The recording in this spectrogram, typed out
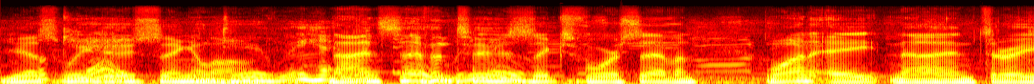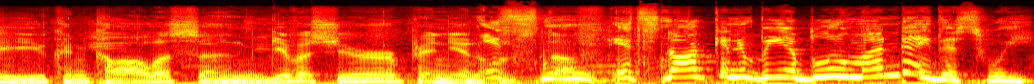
Yes, we do sing along. do. 972 647 1893. You can call us and give us your opinion on It's, stuff. it's not going to be a Blue Monday this week.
